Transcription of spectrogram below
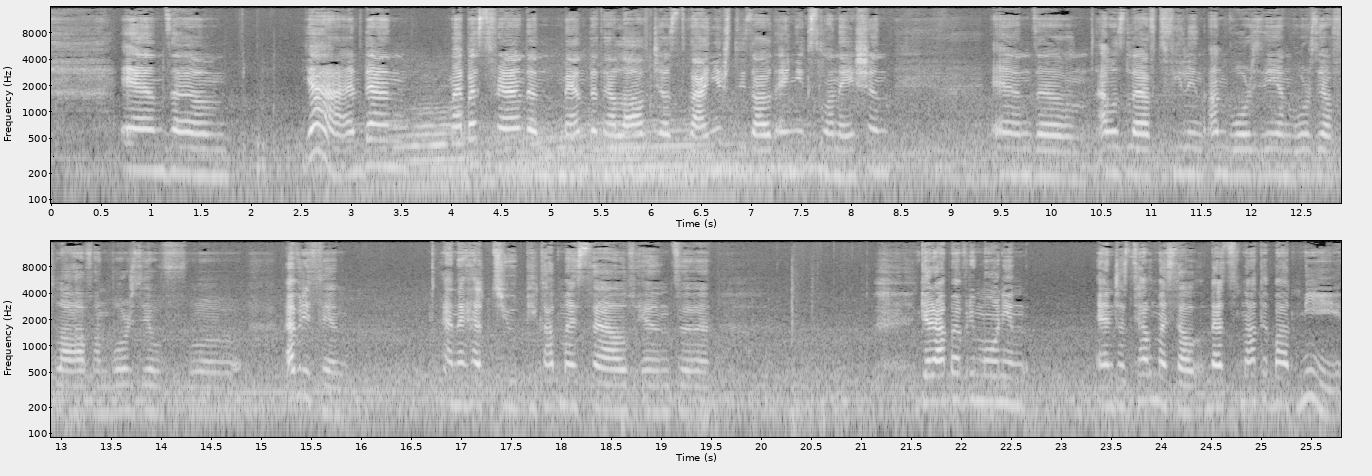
and um, yeah, and then my best friend and man that I love just vanished without any explanation, and um, I was left feeling unworthy, unworthy of love, unworthy of uh, everything. And I had to pick up myself and. Uh, get up every morning and just tell myself that's not about me.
